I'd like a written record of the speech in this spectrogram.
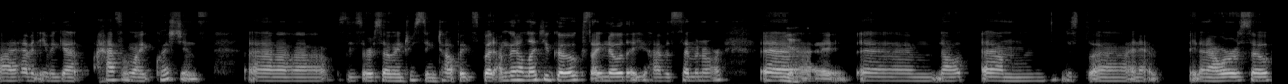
I haven't even got half of my questions. Uh, these are so interesting topics, but I'm gonna let you go because I know that you have a seminar. Uh, um, not um, just uh, an, in an hour or so.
